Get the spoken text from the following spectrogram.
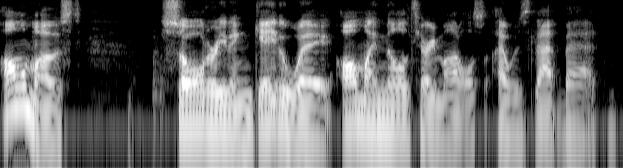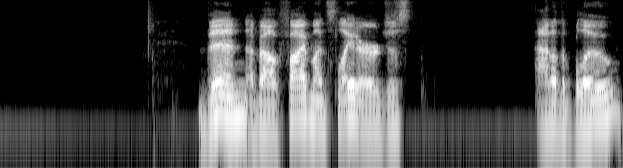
almost sold or even gave away all my military models. I was that bad. Then, about five months later, just out of the blue,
